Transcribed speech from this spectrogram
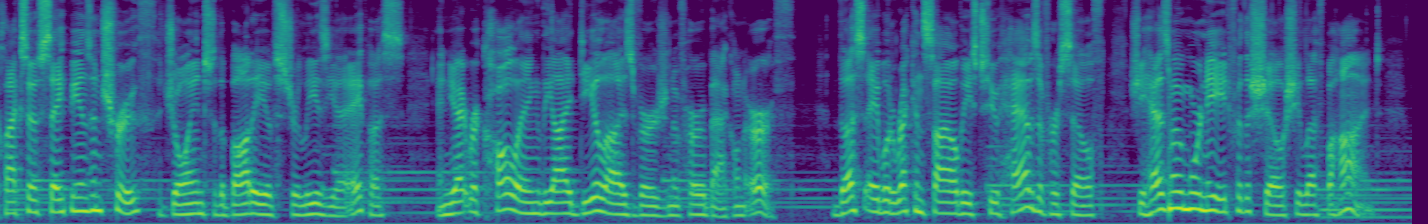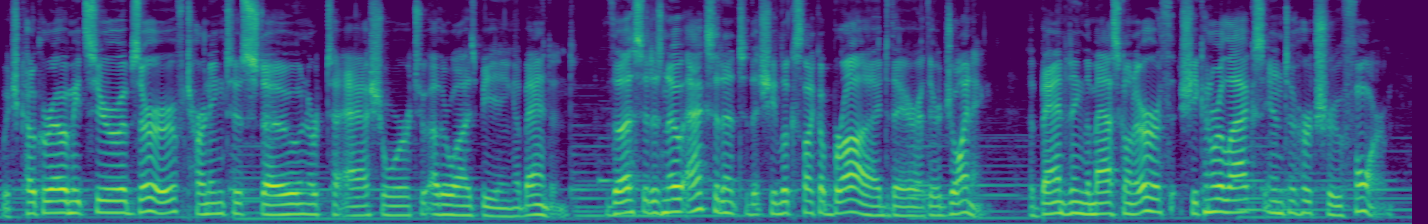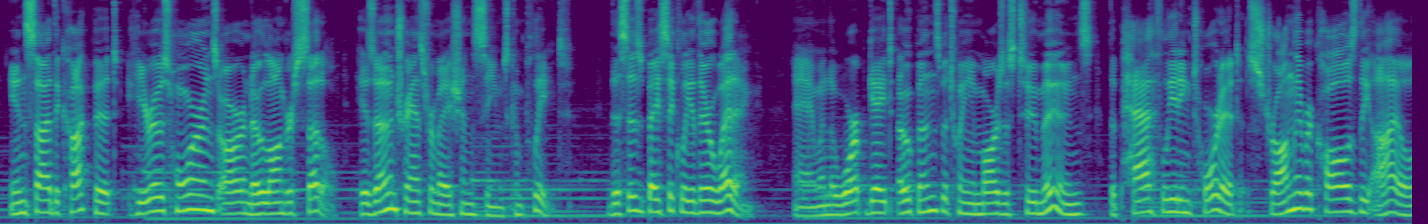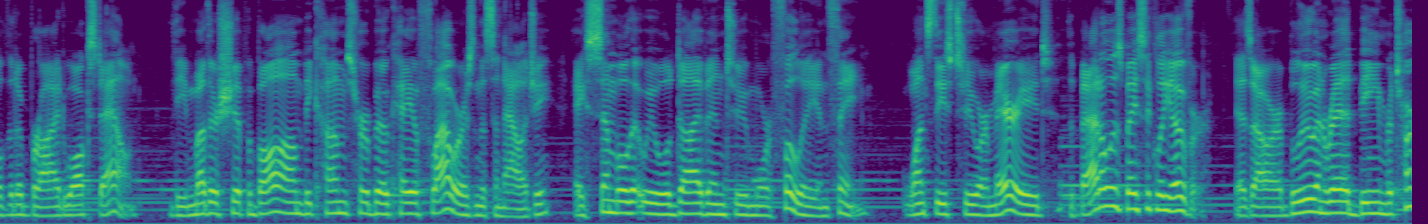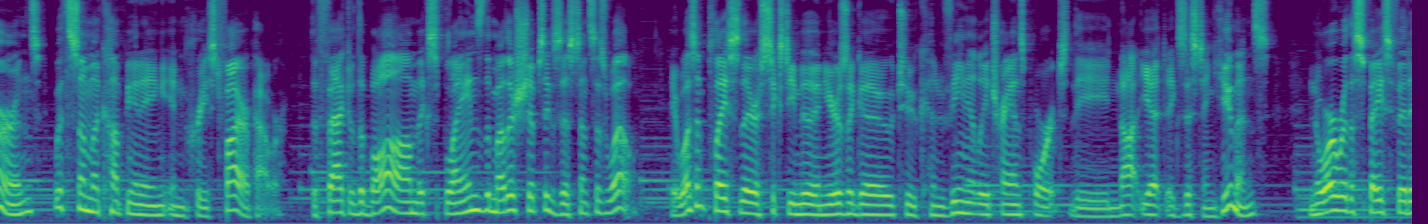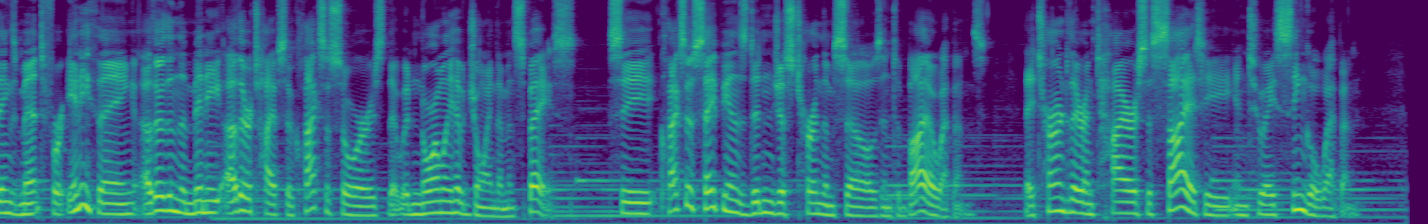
Klaxosapiens in truth, joined to the body of Strelizia Apus, and yet recalling the idealized version of her back on Earth. Thus, able to reconcile these two halves of herself, she has no more need for the shell she left behind, which Kokoro and Mitsuru observe turning to stone or to ash or to otherwise being abandoned. Thus, it is no accident that she looks like a bride there at their joining. Abandoning the mask on Earth, she can relax into her true form. Inside the cockpit, Hiro's horns are no longer subtle. His own transformation seems complete. This is basically their wedding, and when the warp gate opens between Mars's two moons, the path leading toward it strongly recalls the aisle that a bride walks down. The mothership bomb becomes her bouquet of flowers in this analogy, a symbol that we will dive into more fully in theme. Once these two are married, the battle is basically over, as our blue and red beam returns with some accompanying increased firepower. The fact of the bomb explains the mothership's existence as well. It wasn't placed there 60 million years ago to conveniently transport the not yet existing humans, nor were the space fittings meant for anything other than the many other types of klaxosaurs that would normally have joined them in space. See, Klaxosapiens didn't just turn themselves into bioweapons. They turned their entire society into a single weapon.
